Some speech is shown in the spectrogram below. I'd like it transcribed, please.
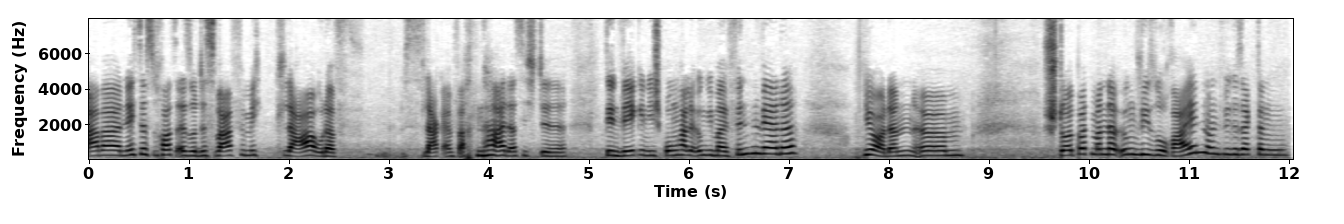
aber nichtsdestotrotz, also das war für mich klar oder es lag einfach nahe, dass ich de, den Weg in die Sprunghalle irgendwie mal finden werde. Ja, dann ähm, stolpert man da irgendwie so rein und wie gesagt, dann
